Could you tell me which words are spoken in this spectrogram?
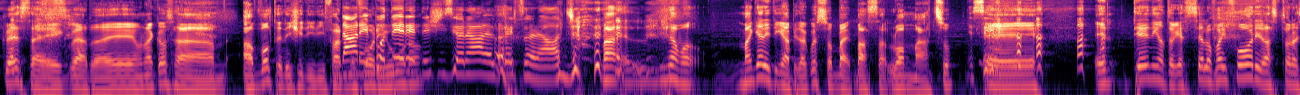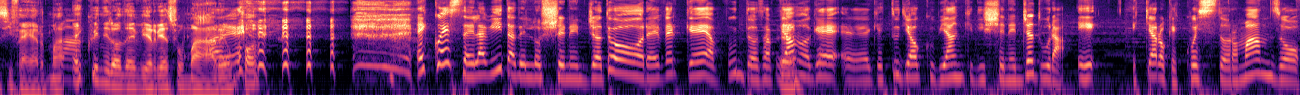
Questa è, guarda, è una cosa, a volte decidi di farne Dare fuori potere uno, decisionale al personaggio. ma eh, diciamo, magari ti capita questo, beh, basta, lo ammazzo. Sì. E, e ti rendi conto che se lo fai fuori la storia si ferma Ma- e quindi lo devi riesumare un po'. E questa è la vita dello sceneggiatore, perché appunto sappiamo che, eh, che tu ti occupi anche di sceneggiatura e è chiaro che questo romanzo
